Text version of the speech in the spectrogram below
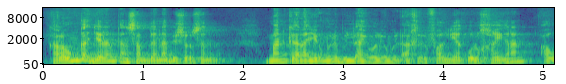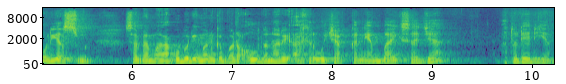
Kalau enggak jalankan sabda Nabi SAW. Man kana yu'minu billahi wal yawmil akhir falyakul khairan aw liyasmut. Sampai mengaku beriman kepada Allah dan hari akhir ucapkan yang baik saja atau dia diam.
